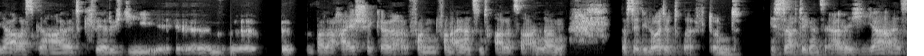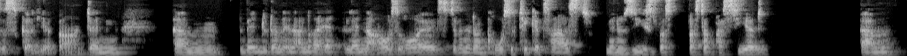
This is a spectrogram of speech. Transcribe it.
Jahresgehalt quer durch die äh, äh, Walachei schicke, von, von einer Zentrale zur anderen, dass der die Leute trifft? Und ich sage dir ganz ehrlich, ja, es ist skalierbar. Denn ähm, wenn du dann in andere Länder ausrollst, wenn du dann große Tickets hast, wenn du siehst, was, was da passiert, ähm,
